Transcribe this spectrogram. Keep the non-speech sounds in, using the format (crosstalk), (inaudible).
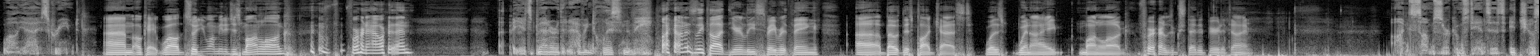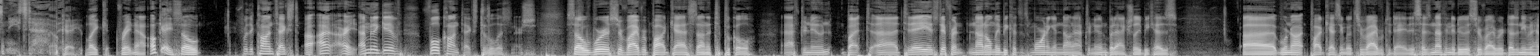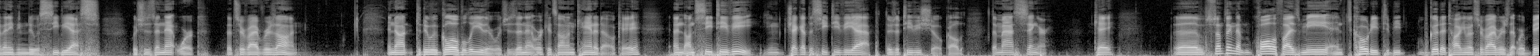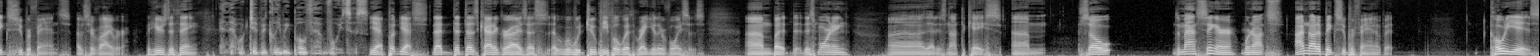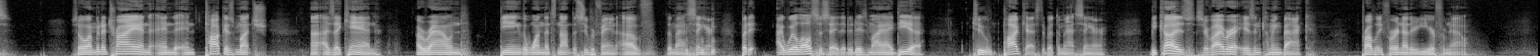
Well, yeah, I screamed. Um. Okay. Well, so you want me to just monologue (laughs) for an hour then? It's better than having to listen to me. (laughs) I honestly thought your least favorite thing uh, about this podcast was when I monologue (laughs) for an extended period of time. On some circumstances, it just needs to happen. Okay, like right now. Okay, so for the context, uh, I, all right, I'm going to give full context to the listeners. So we're a Survivor podcast on a typical afternoon, but uh, today is different. Not only because it's morning and not afternoon, but actually because uh, we're not podcasting about Survivor today. This has nothing to do with Survivor. It doesn't even have anything to do with CBS, which is the network that Survivor is on and not to do with Global either, which is the network it's on in Canada, okay? And on CTV, you can check out the CTV app. There's a TV show called The Masked Singer, okay? Uh, something that qualifies me and Cody to be good at talking about Survivor is that we're big super fans of Survivor. But here's the thing. And that typically we both have voices. Yeah, but yes, that that does categorize us uh, two people with regular voices. Um, but th- this morning, uh, that is not the case. Um, so, the Masked Singer, we're not. I'm not a big super fan of it. Cody is. So I'm gonna try and and and talk as much uh, as I can around being the one that's not the super fan of the Masked (laughs) Singer. but it, I will also say that it is my idea to podcast about the Masked Singer because Survivor isn't coming back probably for another year from now.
